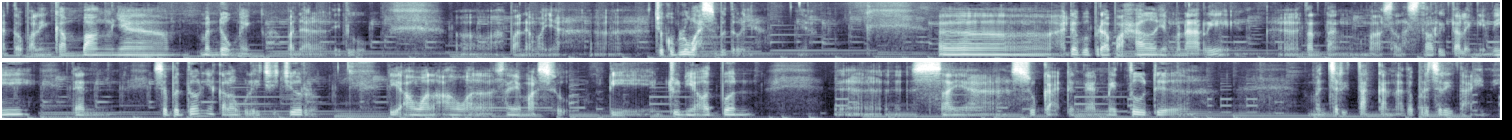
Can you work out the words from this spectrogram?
atau paling gampangnya mendongeng padahal itu uh, apa namanya uh, cukup luas sebetulnya uh, ada beberapa hal yang menarik uh, tentang masalah storytelling ini. Dan sebetulnya kalau boleh jujur di awal-awal saya masuk di dunia outbound uh, saya suka dengan metode menceritakan atau bercerita ini.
